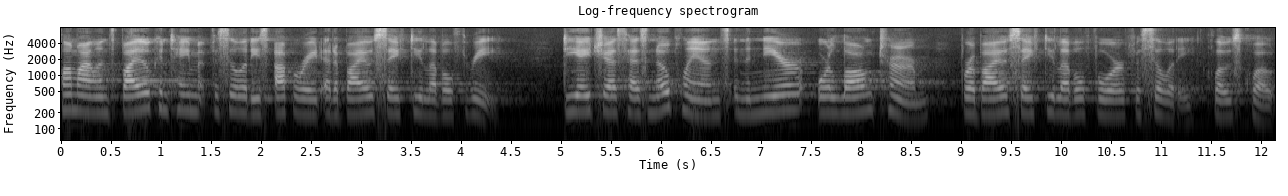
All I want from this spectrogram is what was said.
Plum Island's biocontainment facilities operate at a biosafety level 3. DHS has no plans in the near or long term for a biosafety level 4 facility, close quote.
